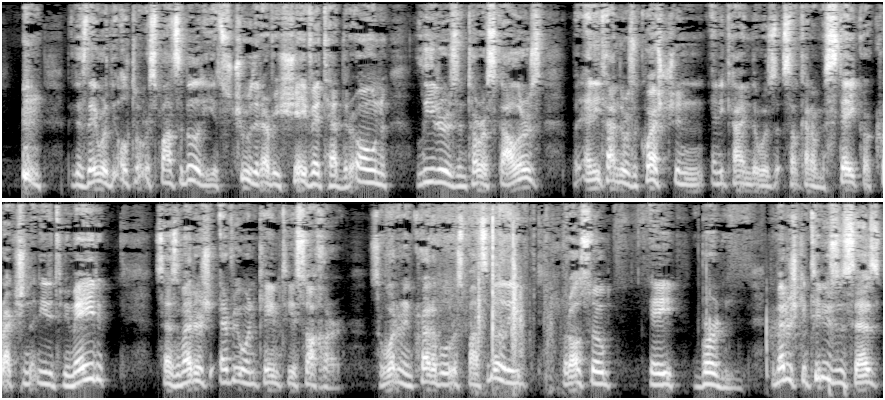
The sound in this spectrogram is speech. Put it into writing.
because they were the ultimate responsibility. It's true that every Shevet had their own leaders and Torah scholars, but anytime there was a question, anytime there was some kind of mistake or correction that needed to be made, says the Medrash, everyone came to Yisachar. So what an incredible responsibility, but also a burden. The Medrash continues and says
